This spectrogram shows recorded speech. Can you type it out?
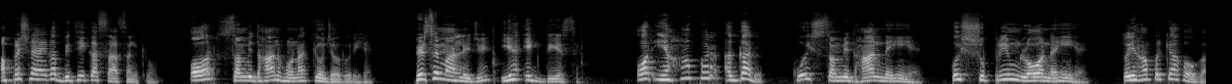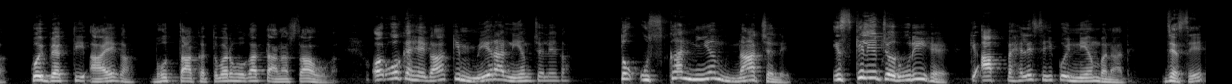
अब प्रश्न आएगा, विधि का शासन क्यों? और संविधान होना क्यों ज़रूरी है? फिर से मान लीजिए, यह एक देश है और यहाँ पर अगर कोई संविधान नहीं है, कोई सुप्रीम लॉ नहीं है तो यहाँ पर क्या होगा? कोई व्यक्ति आएगा, बहुत ताकतवर होगा, तानाशाह होगा और वो कहेगा कि मेरा नियम चलेगा। तो उसका नियम ना चले, इसके लिए ज़रूरी है कि आप पहले से ही कोई नियम बना दें। जैसे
